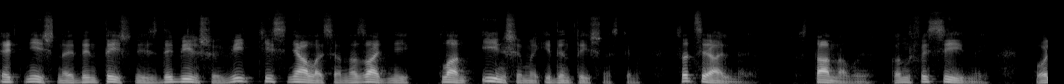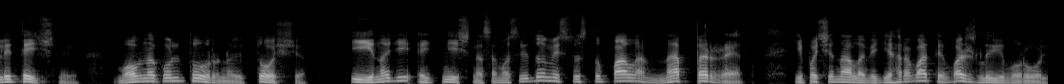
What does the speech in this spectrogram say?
етнічна ідентичність здебільшого відтіснялася на задній план іншими ідентичностями соціальною, становою, конфесійною, політичною, мовно-культурною тощо, іноді етнічна самосвідомість виступала наперед і починала відігравати важливу роль,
